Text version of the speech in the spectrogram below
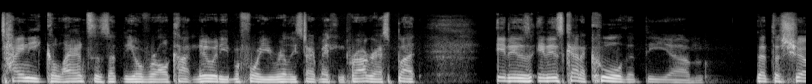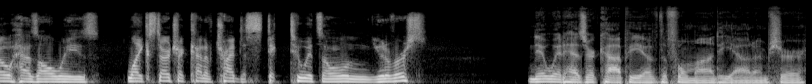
tiny glances at the overall continuity before you really start making progress. But it is it is kind of cool that the um, that the show has always like Star Trek kind of tried to stick to its own universe. Nitwit has her copy of the Full Monty out. I'm sure.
